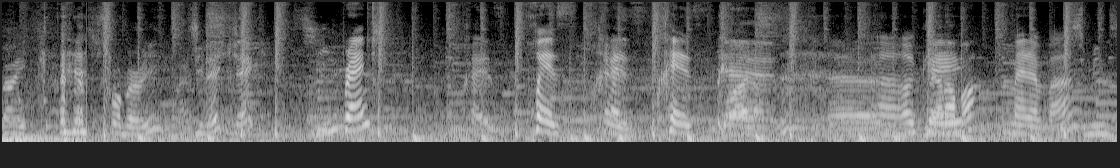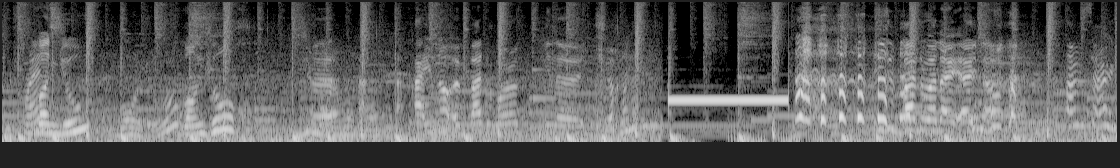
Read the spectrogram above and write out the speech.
Bye. Strawberry. Gilek. French? Fraise. Fraise. Fraise. Fraise. Ah, okay. Merhaba. Merhaba. It means in French. Bonjour. Bonjour. Bonjour. Mot. I know a bad word in uh, Turk. it's a bad word I, I know. I'm sorry.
